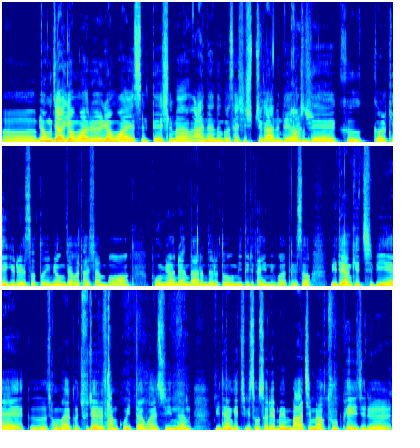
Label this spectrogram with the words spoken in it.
어, 명작 영화를 영화했을 때 실망 안 하는 건 사실 쉽지가 않은데요. 그렇죠. 근데 그걸 계기로 해서 또 이 명작을 다시 한번 보면은 나름대로 또 의미들이 다 있는 것 같아요. 그래서 위대한 개츠비의 그 정말 그 주제를 담고 있다고 할 수 있는 위대한 개츠비 소설의 맨 마지막 두 페이지를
